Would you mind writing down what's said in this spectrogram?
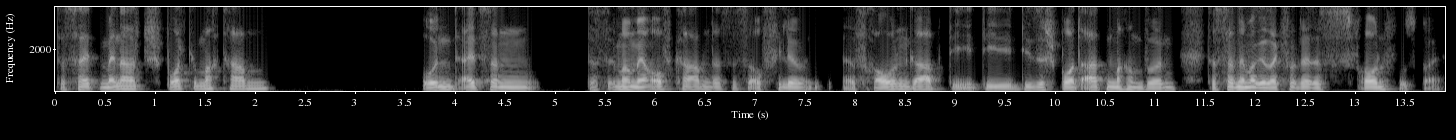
dass halt Männer Sport gemacht haben. Und als dann das immer mehr aufkam, dass es auch viele äh, Frauen gab, die, die diese Sportarten machen würden, dass dann immer gesagt wurde, das ist Frauenfußball.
